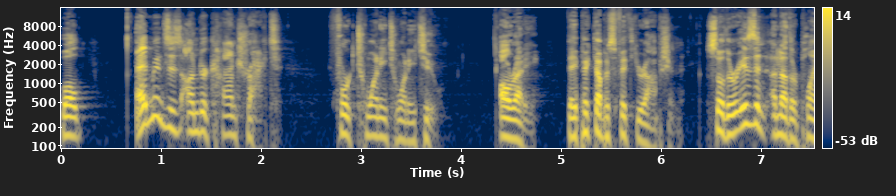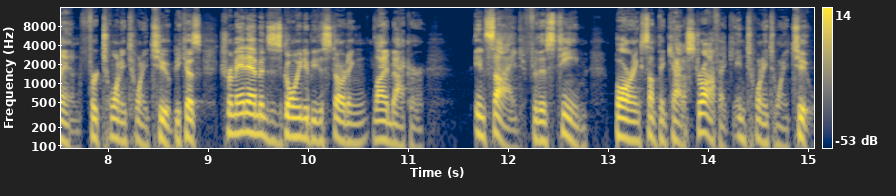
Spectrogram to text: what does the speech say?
Well, Edmunds is under contract for 2022 already. They picked up his fifth year option. So there isn't another plan for 2022 because Tremaine Edmunds is going to be the starting linebacker inside for this team, barring something catastrophic in 2022.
